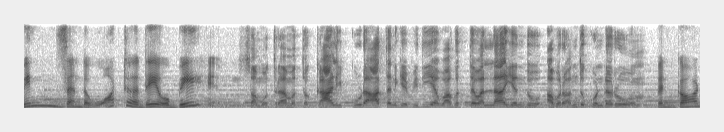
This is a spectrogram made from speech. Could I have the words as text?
winds and the water they obey him ಸಮುದ್ರ ಮತ್ತು ಗಾಳಿ ಕೂಡ ಆತನಿಗೆ ವಿಧಿಯವಾಗುತ್ತವಲ್ಲ ಎಂದು ಅವರು ಅಂದುಕೊಂಡರು When God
